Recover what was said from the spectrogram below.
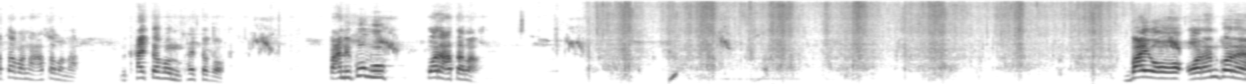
আতা বানা আতা বানা। খাইতে কনু খাইতে পানি কমুক পরে আতা বা ভাই অরান করে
